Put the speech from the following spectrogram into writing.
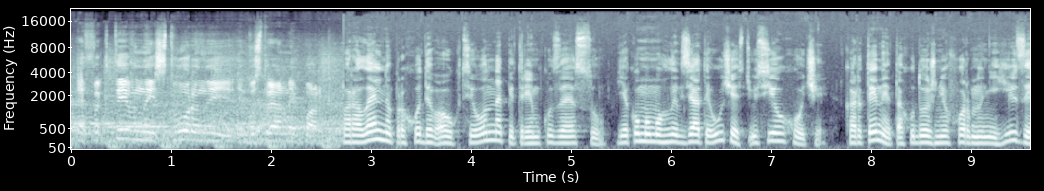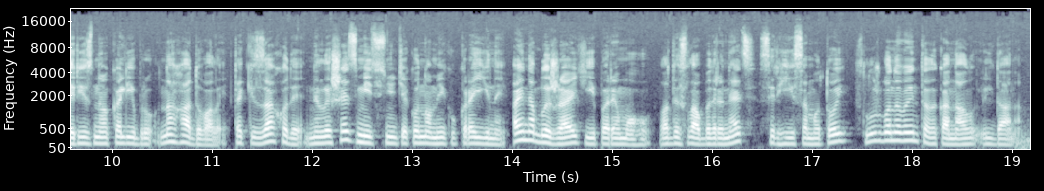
ефективний створений індустріальний парк. Паралельно проходив аукціон на підтримку ЗСУ, в якому могли взяти участь усі охочі. Картини та художньо оформлені гільзи різного калібру нагадували, такі заходи не лише зміцнюють економіку країни, а й наближають її перемогу. Владислав Бедренець, Сергій Самотой, служба новин телеканалу Ільдана.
